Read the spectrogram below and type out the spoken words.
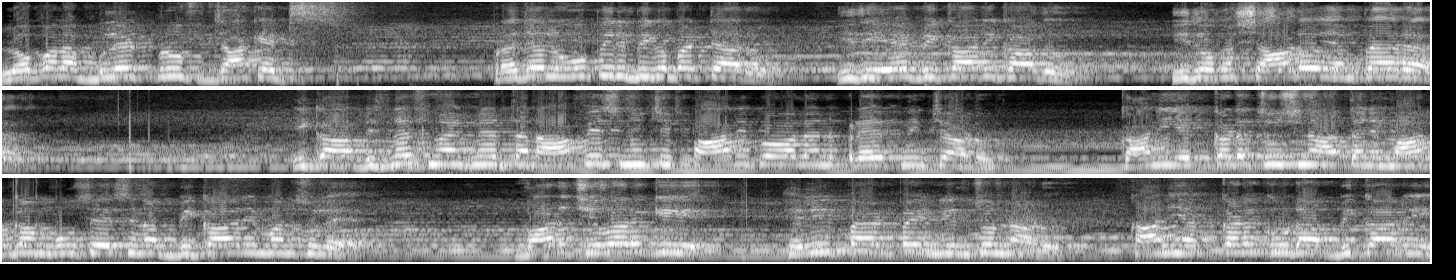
లోపల బుల్లెట్ ప్రూఫ్ జాకెట్స్. ప్రజలు ఊపిరి బిగబట్టారు. ఇది ఏ బికారి కాదు ఇది ఒక షాడో ఎంపైరర్ ఇక ఆ బిజినెస్ మ్యాగ్నెట్ తన ఆఫీస్ నుంచి పారిపోవాలని ప్రయత్నించాడు. కానీ ఎక్కడ చూసినా అతని మార్గం మూసేసిన బికారి మనుషులే. వాడు చివరికి హెలీప్యాడ్ పై నిల్చున్నాడు. కానీ అక్కడ కూడా బికారి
